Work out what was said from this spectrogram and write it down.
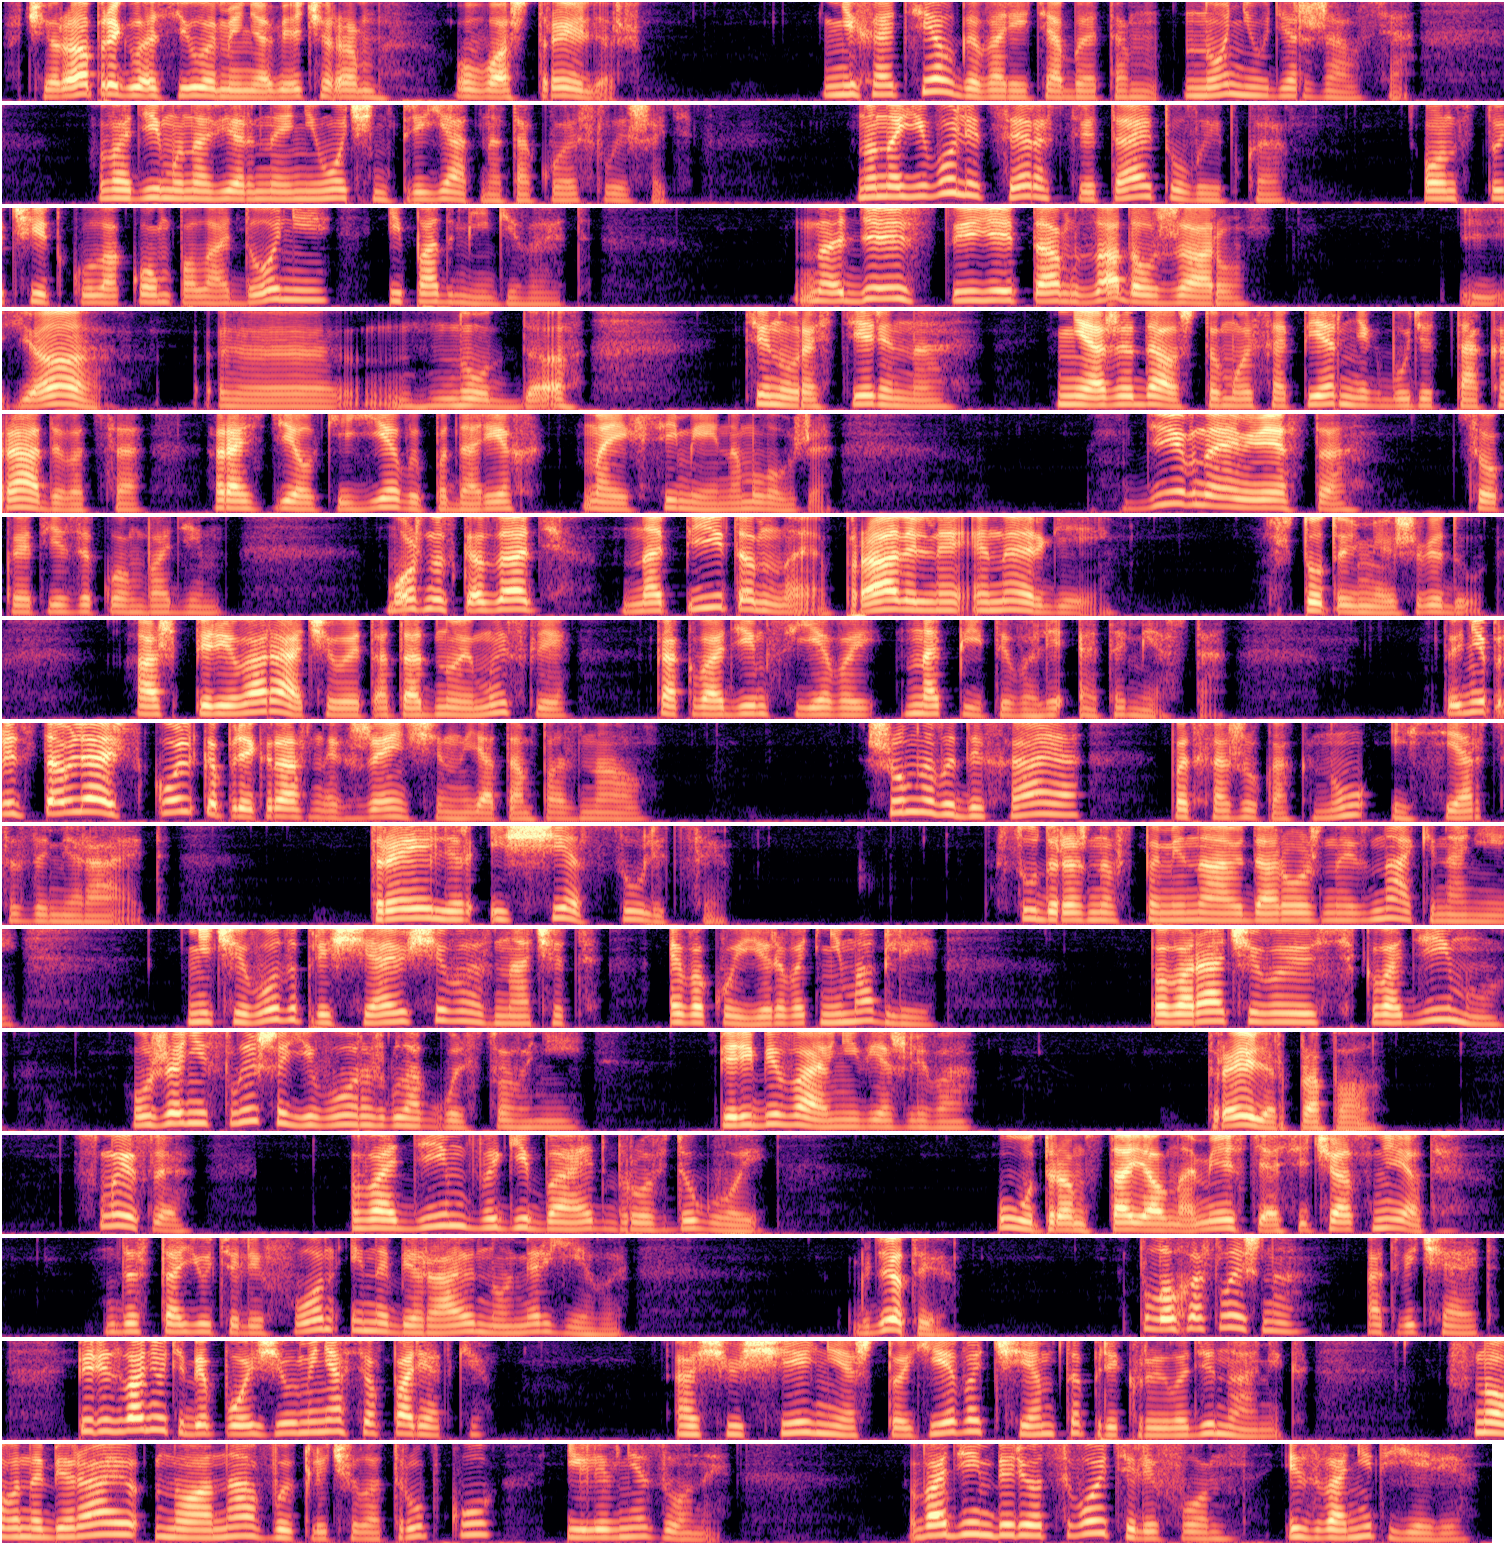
«Вчера пригласила меня вечером в ваш трейлер». Не хотел говорить об этом, но не удержался. Вадиму, наверное, не очень приятно такое слышать. Но на его лице расцветает улыбка. Он стучит кулаком по ладони и подмигивает. «Надеюсь, ты ей там задал жару?» «Я? Э, ну да». Тяну растерянно. Не ожидал, что мой соперник будет так радоваться разделке Евы под орех на их семейном ложе. «Дивное место», — цокает языком Вадим. «Можно сказать, напитанное правильной энергией. Что ты имеешь в виду?» Аж переворачивает от одной мысли, как Вадим с Евой напитывали это место. «Ты не представляешь, сколько прекрасных женщин я там познал. Шумно выдыхая, подхожу к окну, и сердце замирает. Трейлер исчез с улицы. Судорожно вспоминаю дорожные знаки на ней. Ничего запрещающего, значит, эвакуировать не могли. Поворачиваюсь к Вадиму, уже не слыша его разглагольствований. Перебиваю невежливо. «Трейлер пропал». «В смысле?» Вадим выгибает бровь дугой. Утром стоял на месте, а сейчас нет. Достаю телефон и набираю номер Евы. «Где ты?» «Плохо слышно», — отвечает. «Перезвоню тебе позже, у меня все в порядке». Ощущение, что Ева чем-то прикрыла динамик. Снова набираю, но она выключила трубку или вне зоны. Вадим берет свой телефон и звонит Еве.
